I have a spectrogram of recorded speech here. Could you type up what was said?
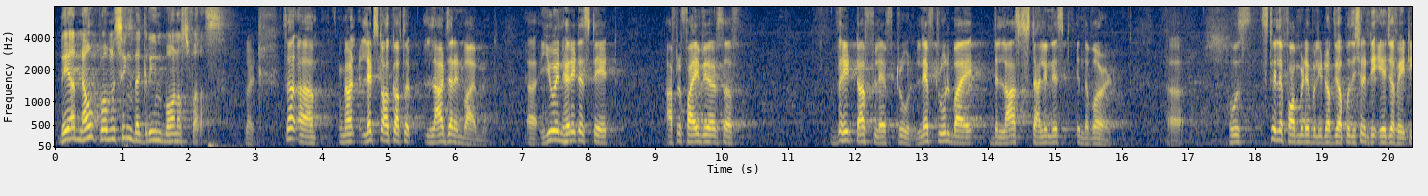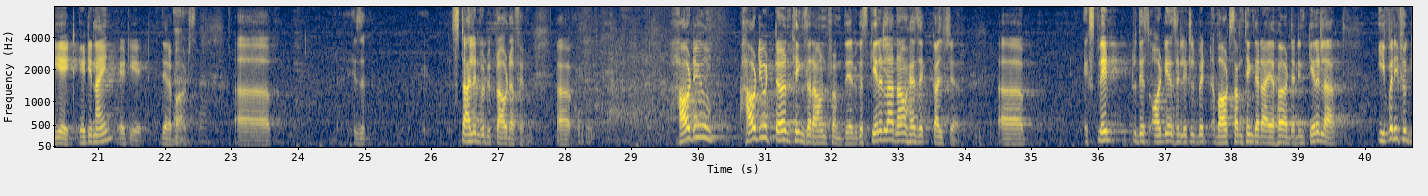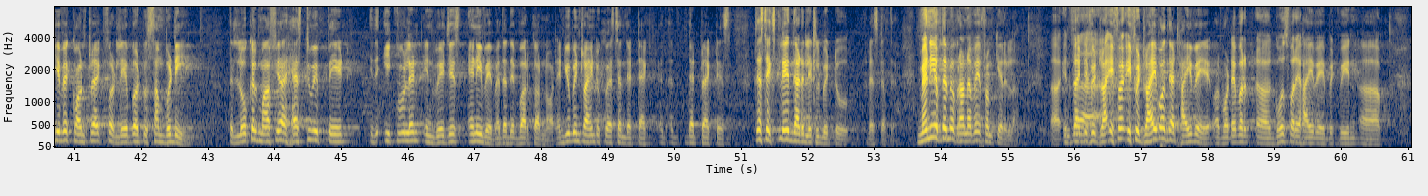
They are now promising the green bonus for us. Right. So uh, now let's talk of the larger environment. Uh, you inherit a state after five years of very tough left rule, left rule by the last Stalinist in the world, uh, who's still a formidable leader of the opposition at the age of 88, 89, 88, thereabouts. Uh, is it, Stalin would be proud of him. Uh, how do you how do you turn things around from there? Because Kerala now has a culture uh, explain to this audience a little bit about something that I heard that in Kerala, even if you give a contract for labor to somebody, the local mafia has to be paid the equivalent in wages anyway, whether they work or not. And you've been trying to question that, that practice. Just explain that a little bit to the rest of them. Many of them have run away from Kerala. Uh, in fact, if you, if, if you drive on that highway or whatever uh, goes for a highway between, uh,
